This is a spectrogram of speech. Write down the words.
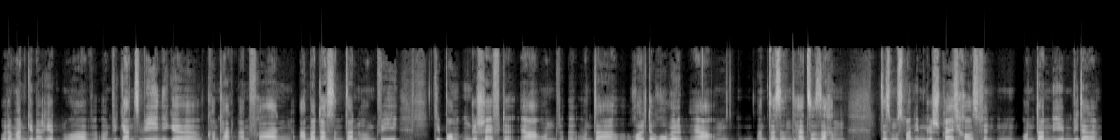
oder man generiert nur irgendwie ganz wenige Kontaktanfragen, aber das sind dann irgendwie die Bombengeschäfte, ja, und, und da rollt der Rubel, ja, und, und das sind halt so Sachen, das muss man im Gespräch rausfinden und dann eben wieder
